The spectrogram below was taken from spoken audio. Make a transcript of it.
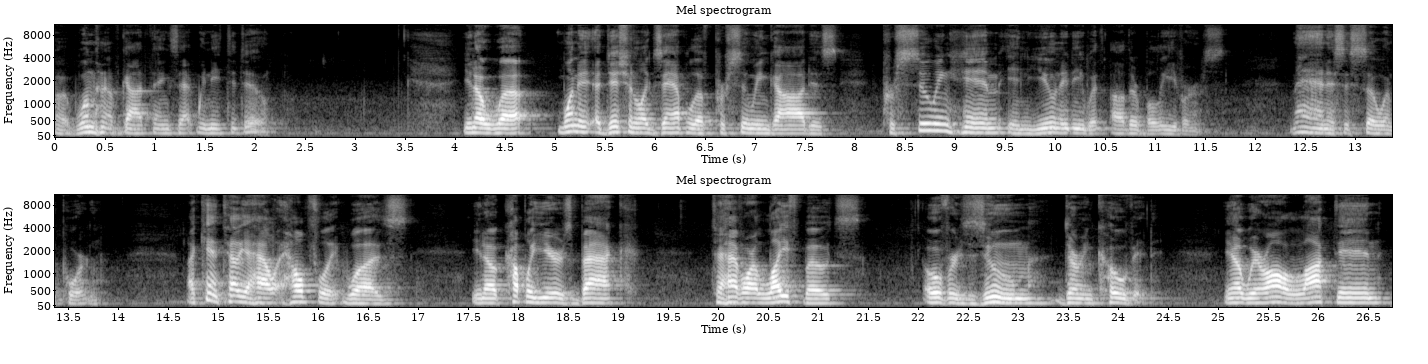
uh, woman of God things that we need to do. You know, uh, one additional example of pursuing God is pursuing Him in unity with other believers. Man, this is so important. I can't tell you how helpful it was, you know, a couple years back to have our lifeboats over Zoom during COVID. You know, we're all locked in,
